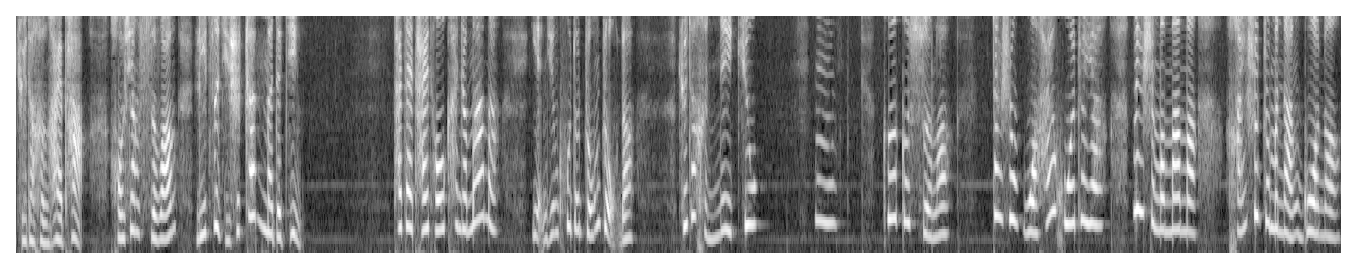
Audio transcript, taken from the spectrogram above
觉得很害怕，好像死亡离自己是这么的近。他在抬头看着妈妈，眼睛哭得肿肿的，觉得很内疚。嗯，哥哥死了，但是我还活着呀。为什么妈妈还是这么难过呢？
